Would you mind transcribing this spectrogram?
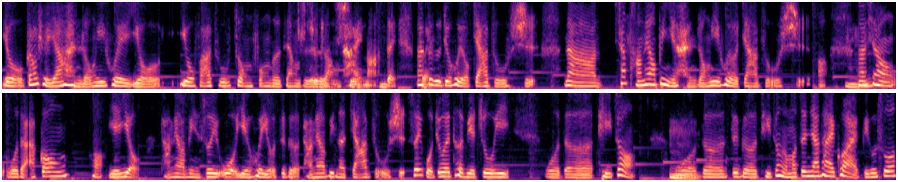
有高血压很容易会有诱发出中风的这样子的状态嘛，对，那这个就会有家族史。那像糖尿病也很容易会有家族史啊，嗯那像我的阿公哦也有糖尿病，所以我也会有这个糖尿病的家族史，所以我就会特别注意我的体重。嗯我的这个体重有没有增加太快？比如说，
